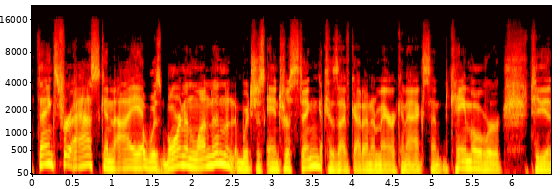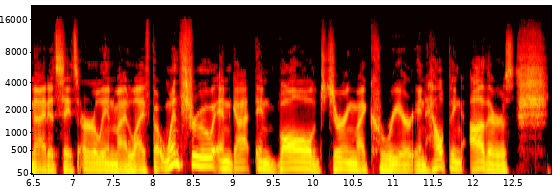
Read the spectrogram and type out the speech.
Thanks for asking. I was born in London, which is interesting because I've got an American accent. Came over to the United States early in my life, but went through and got involved during my career in helping others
